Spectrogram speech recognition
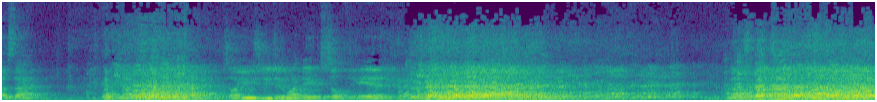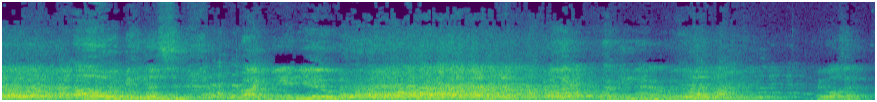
How's that? so I usually do my gigs sort of here. Oh goodness! Right, me and you. right, fucking now. Who was it?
